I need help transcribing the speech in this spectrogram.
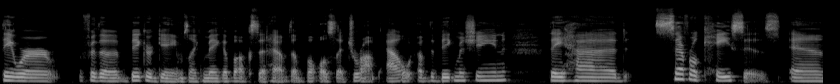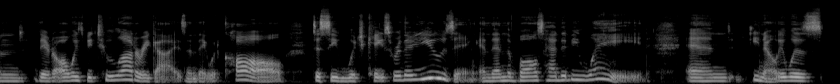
they were for the bigger games like Mega Bucks that have the balls that drop out of the big machine. They had several cases and there'd always be two lottery guys and they would call to see which case were they using and then the balls had to be weighed and you know it was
